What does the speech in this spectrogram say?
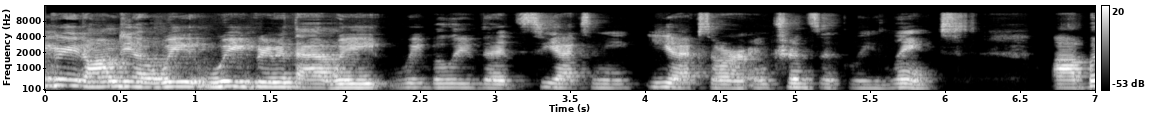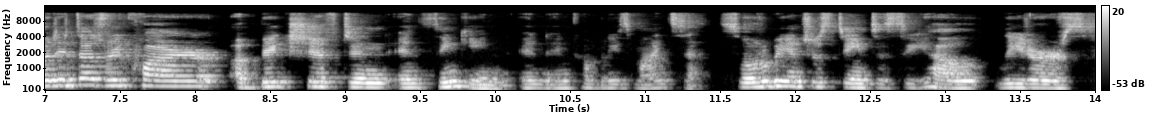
agree, Omdia. We we agree with that. We we believe that CX and EX are intrinsically linked, uh, but it does require a big shift in in thinking in, in companies' mindset. So it'll be interesting to see how leaders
